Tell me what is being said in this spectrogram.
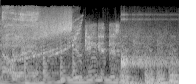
now or later. You can get this.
